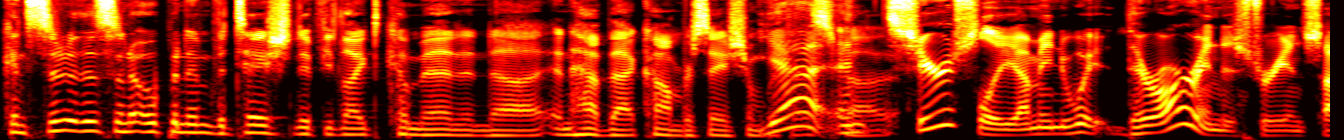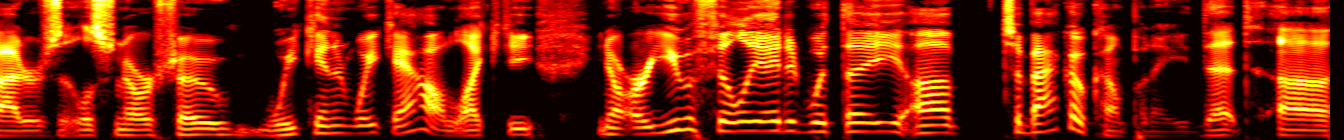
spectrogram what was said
consider this an open invitation if you'd like to come in and uh, and have that conversation with yeah, us. Yeah, and Uh, seriously, I mean, we, there are industry insiders that listen to our show week in and week out. Like, do you, you know, are you affiliated with a uh, tobacco company that, uh,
